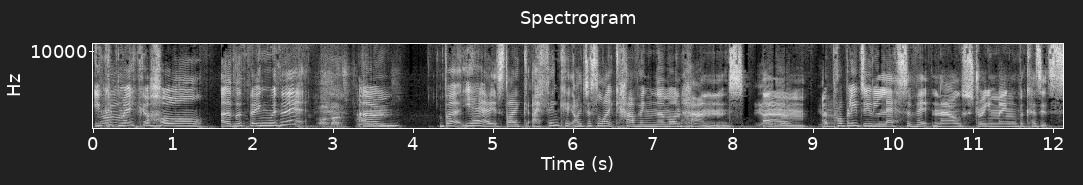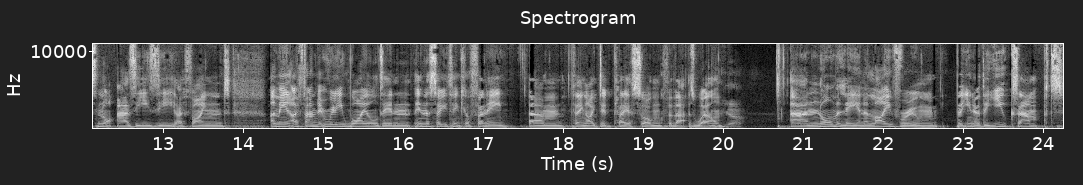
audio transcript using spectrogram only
you could make a whole other thing with it. Oh, that's brilliant. Um, but yeah, it's like I think it, I just like having them on hand. Yeah, yeah, um, I probably do less of it now streaming because it's not as easy. I find. I mean, I found it really wild in in the "So You Think You're Funny" um, thing. I did play a song for that as well. yeah. And normally in a live room, that you know the uke's amped.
